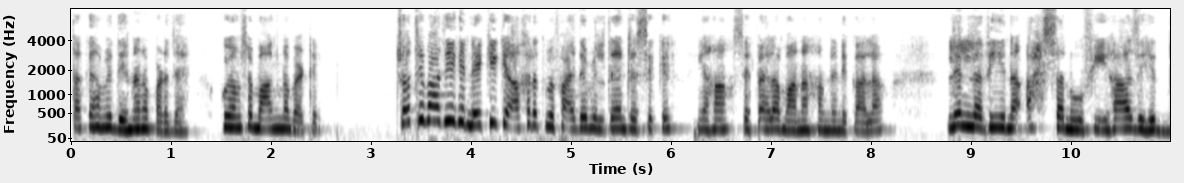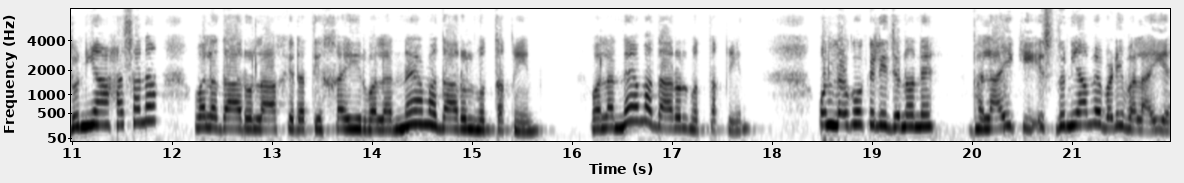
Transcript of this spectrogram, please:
تاکہ ہمیں دینا نہ پڑ جائے، کوئی ہم سے مانگ نہ بیٹھے۔ چوتھی بات یہ کہ نیکی کے آخرت میں فائدے ملتے ہیں، جیسے کہ یہاں سے پہلا مانا ہم نے نکالا۔ لدین احسن فی حاض دنیا حسن ولا دار خیر ولا نعم دار المتقین۔ ولا نعم دار المتقین۔ ان لوگوں کے لیے جنہوں نے بھلائی کی، اس دنیا میں بڑی بھلائی ہے۔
